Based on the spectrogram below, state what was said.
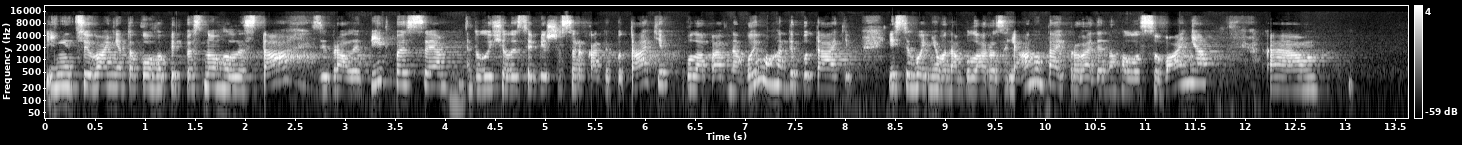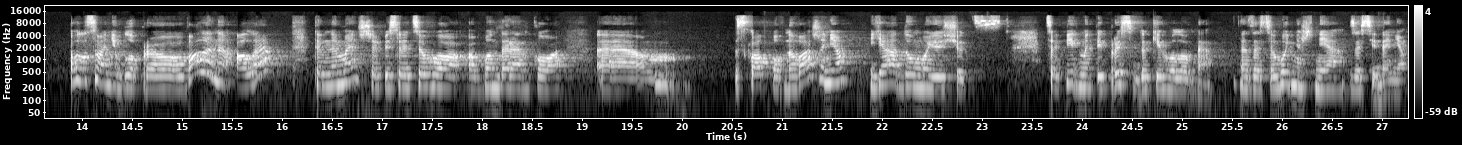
Ініціювання такого підписного листа зібрали підписи, долучилося більше 40 депутатів. Була певна вимога депутатів, і сьогодні вона була розглянута і проведено голосування. Ем, Голосування було провалене, але тим не менше, після цього Бондаренко ем, склав повноваження. Я думаю, що це підметий присудок і головне за сьогоднішнє засідання.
